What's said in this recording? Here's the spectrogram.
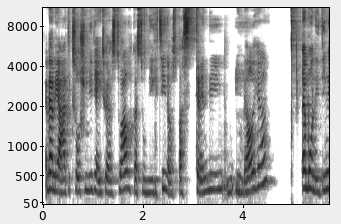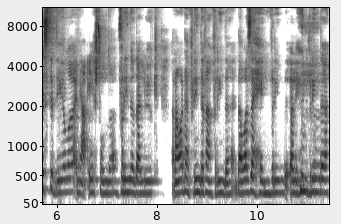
En dan ja, had ik social media in 2012, ik was toen 19, dat was pas trendy in, in Mhm. België. En om die dingen te delen. En ja, eerst vonden vrienden dat leuk. Dan waren dat vrienden van vrienden. Dan was dat hen vrienden, allee, hun Mhm. vrienden.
